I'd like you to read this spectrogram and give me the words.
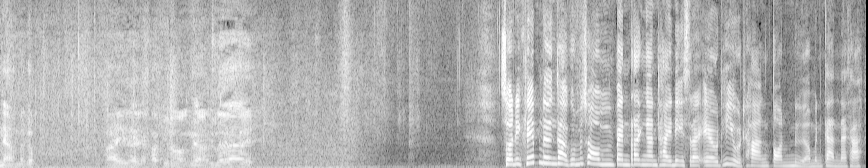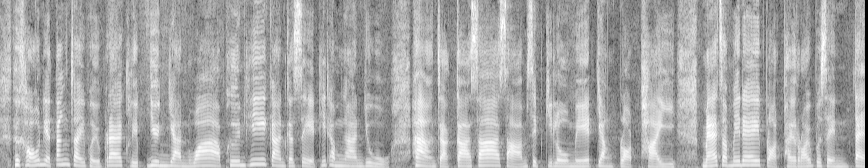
เนี่ยนะครับไปได้เลยครับพี่น้องเนี่ยไปเลย ส่วนอีกคลิปหนึ่งค่ะ คุณผู้ชมเป็นแรงงานไทยในอิสราเอลที่อยู่ทางตอนเหนือเหมือนกันนะคะ คือเขาเนี่ยตั้งใจเผยแพร่คลิปยืนยันว่าพื้นที่การเกษตรที่ทำงานอยู่ ห่างจากกาซา30 กิโลเมตรอย่างปลอดภัย แม้จะไม่ได้ปลอดภัยร้อยเปอร์เซ็นต์แต่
